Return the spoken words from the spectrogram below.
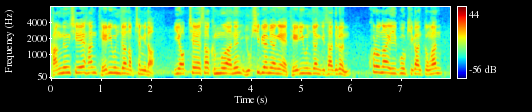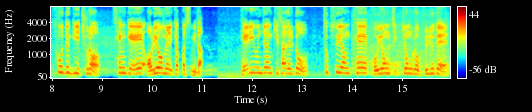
강릉시의 한 대리운전 업체입니다. 이 업체에서 근무하는 60여 명의 대리운전 기사들은 코로나19 기간 동안 소득이 줄어 생계에 어려움을 겪었습니다. 대리운전 기사들도 특수 형태 고용 직종으로 분류돼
